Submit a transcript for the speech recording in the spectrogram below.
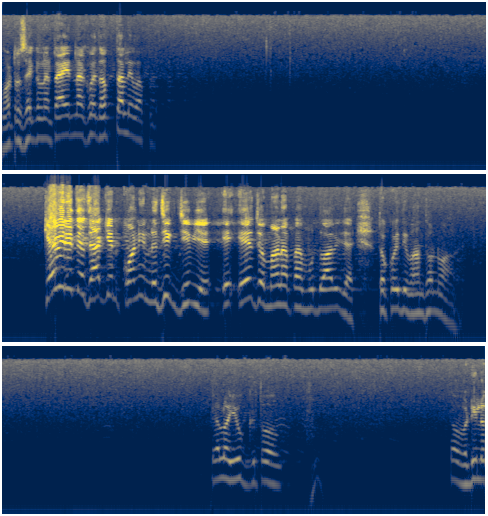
મોટરસાયકલના ટાયર નાખવા તો હપ્તા લેવા પડે કેવી રીતે જાગીએ કોની નજીક જીવીએ, એ એ જો માણા પાસે મુદ્દો આવી જાય, તો કોઈ દી વાંધો ન આવે. પેલો યુગ તો તો વડીલો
